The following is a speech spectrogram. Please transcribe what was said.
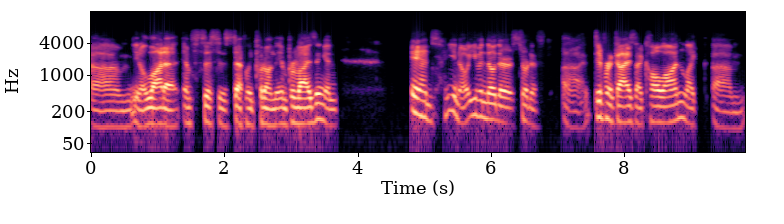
Um, you know, a lot of emphasis is definitely put on the improvising, and and you know, even though there's sort of uh, different guys I call on, like um,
